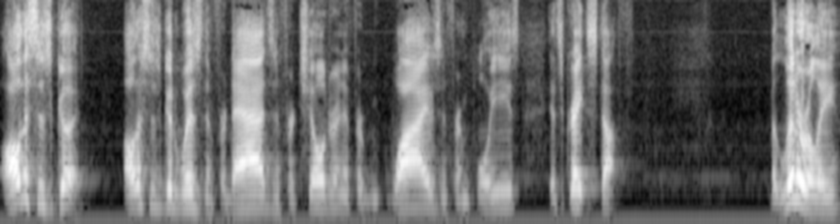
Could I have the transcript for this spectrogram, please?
All this is good. All this is good wisdom for dads and for children and for wives and for employees. It's great stuff. But literally,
